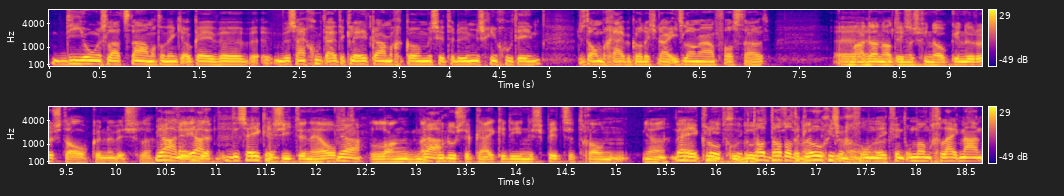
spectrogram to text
die jongens laat staan. Want dan denk je, oké, we, we, we zijn goed uit de kleedkamer gekomen, we zitten er misschien goed in. Dus dan begrijp ik wel dat je daar iets langer aan vasthoudt. Eh, Maar dan had hij dus- misschien ook in de rust al kunnen wisselen. Ja, nee, je, ja je, zeker. je ziet een helft Ja. lang naar Ja. Kudus te kijken die in de spits het gewoon ja, Nee, niet klopt. goed doet. dat dat Dus had ik logischer al, gevonden. eh, Ik vind om dan gelijk na een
